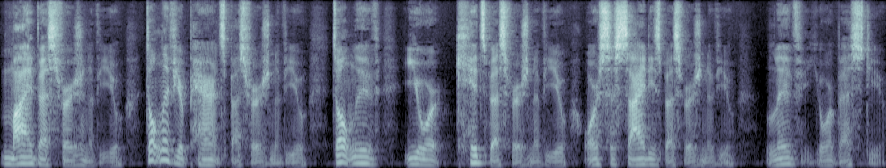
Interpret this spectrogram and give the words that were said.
my best version of you. Don't live your parents' best version of you. Don't live your kids' best version of you or society's best version of you. Live your best you.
